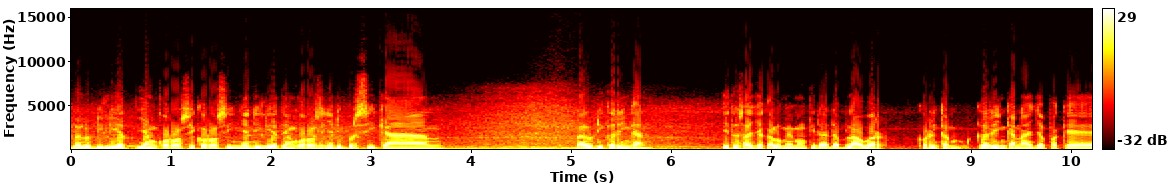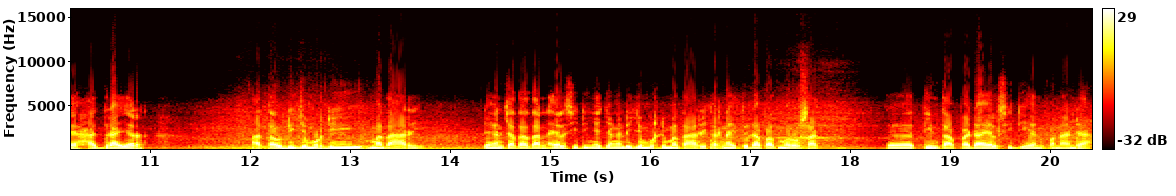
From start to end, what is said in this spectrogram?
Lalu dilihat yang korosi-korosinya dilihat yang korosinya dibersihkan. Lalu dikeringkan. Itu saja. Kalau memang tidak ada blower keringkan keringkan aja pakai hard dryer atau dijemur di matahari dengan catatan LCD-nya jangan dijemur di matahari karena itu dapat merusak e, tinta pada LCD handphone Anda.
